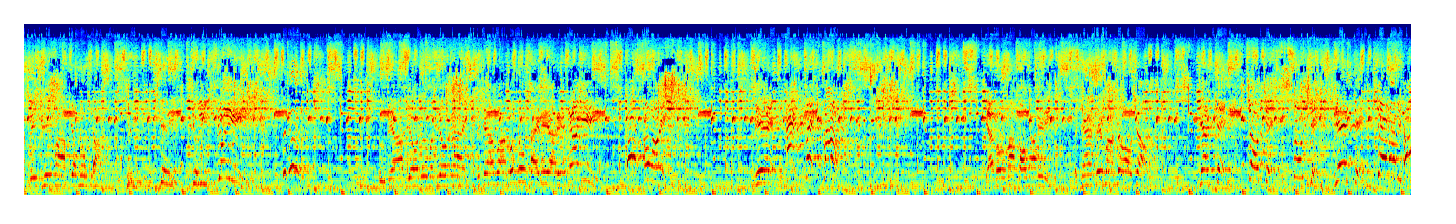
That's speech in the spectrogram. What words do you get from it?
အမေသေးပါပြောင်းတော့ချာဒီဒီကျူကြီးကျူကြီး သူများပြောလို့မပြောနိုင်ကြားပါငုတ်တုတ်ထိုင်နေရတယ်အများကြီးဟောဟောပါလေဒီနိုင်ဖက်ပါရန်ကုန်မှာပေါင်ပါလေအကြံသေးမှလောက်အောင်ရှောင်းရန်တဲ့ကြောက်တဲ့စိုးတဲ့ရဲတဲ့တဲပါပြီဟော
